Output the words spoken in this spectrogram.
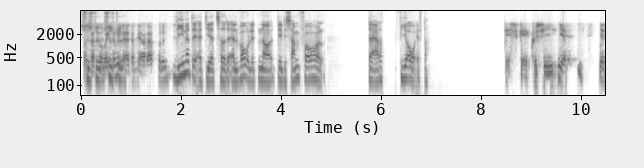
Synes du, synes vi, der, der bliver rettet op på det. Ligner det, at de har taget det alvorligt, når det er de samme forhold, der er der fire år efter? Det skal jeg kunne sige. Ja, jeg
